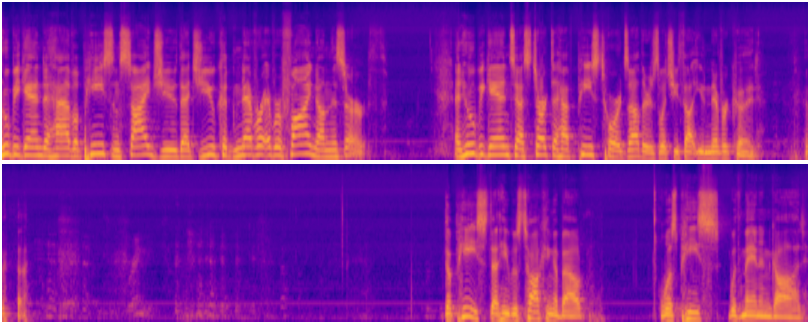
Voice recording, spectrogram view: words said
Who began to have a peace inside you that you could never ever find on this earth? And who began to start to have peace towards others, which you thought you never could? the peace that he was talking about was peace with man and God.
